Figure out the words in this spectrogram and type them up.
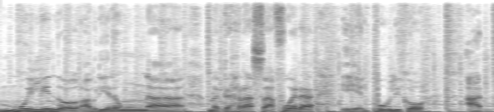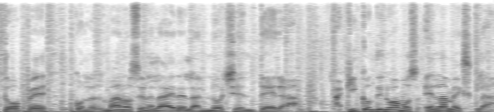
muy lindo, abrieron una, una terraza afuera y el público a tope con las manos en el aire la noche entera. Aquí continuamos en la mezcla.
